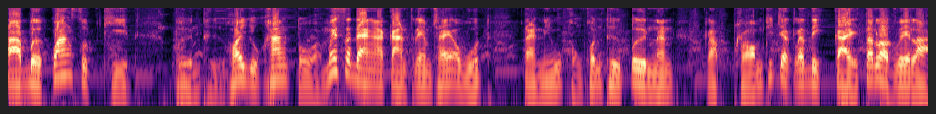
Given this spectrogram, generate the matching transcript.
ตาเบิกกว้างสุดขีด ปืนถือห้อยอยู่ข้างตัว ไม่แสดงอาการเตรียมใช้อาวุธ แต่นิ้วของคนถือปืนนั้น กลับพร้อมที่จะกระดิกไก่ตลอดเวลา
